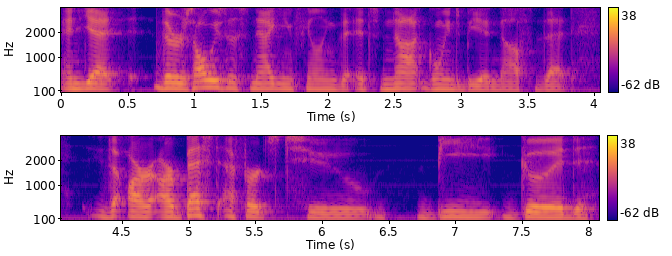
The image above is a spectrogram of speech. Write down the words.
and yet there's always this nagging feeling that it's not going to be enough. That the, our our best efforts to be good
